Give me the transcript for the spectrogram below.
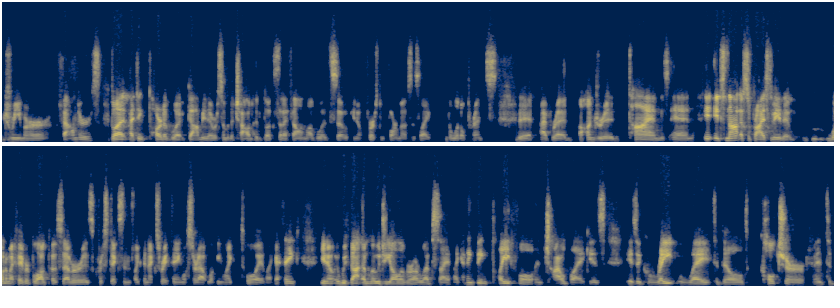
dreamer founders. But I think part of what got me there were some of the childhood books that I fell in love with. So, you know, first and foremost is like The Little Prince that I've read a hundred times. And it, it's not a surprise to me that one of my favorite blog posts ever is Chris Dixon's like the next great thing will start out looking like a toy. Like I think, you know, we've got emoji all over our website. Like I think being playful and childlike is is a great way to build culture and to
